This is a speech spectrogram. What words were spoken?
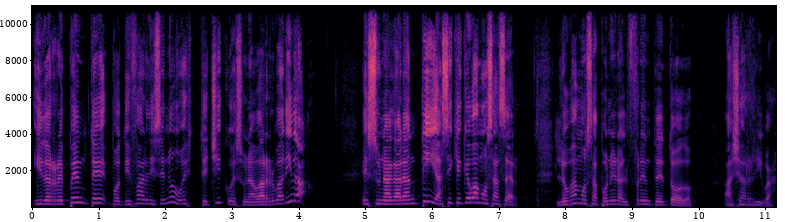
Y de repente Potifar dice, no, este chico es una barbaridad, es una garantía, así que ¿qué vamos a hacer? Lo vamos a poner al frente de todo, allá arriba.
